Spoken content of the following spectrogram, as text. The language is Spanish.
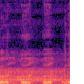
Uh.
